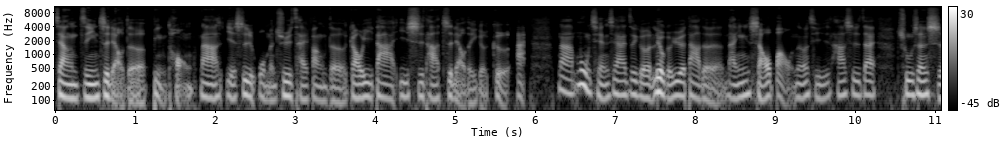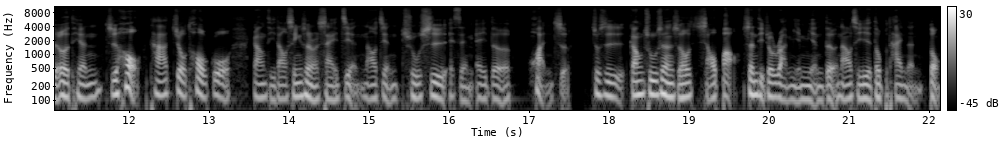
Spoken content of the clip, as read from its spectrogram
这样基因治疗的病童，那也是我们去采访的高医大医师他治疗的一个个案。那目前现在这个六个月大的男婴小宝呢，其实他是在出生十二天之后，他就透过刚刚提到新生儿筛检，然后检出是 SMA 的患者。就是刚出生的时候，小宝身体就软绵绵的，然后其实也都不太能动。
